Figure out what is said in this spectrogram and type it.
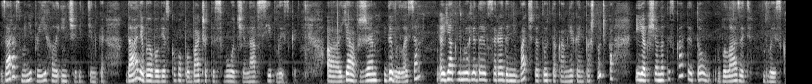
зараз мені приїхали інші відтінки. Далі ви обов'язково побачите свочі на всі блиски. Я вже дивилася, як він виглядає всередині. Бачите, тут така м'якенька штучка, і якщо натискати, то вилазить блиск.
